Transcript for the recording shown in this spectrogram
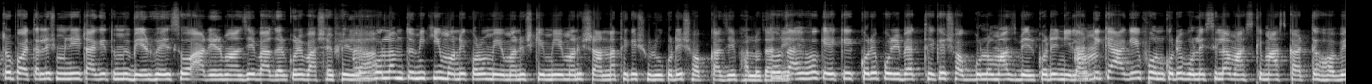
মাত্র পঁয়তাল্লিশ মিনিট আগে তুমি বের হয়েছো আর এর মাঝে বাজার করে বাসায় ফিরলাম বললাম তুমি কি মনে করো মেয়ে মানুষকে? মেয়ে মানুষ রান্না থেকে শুরু করে সব কাজে ভালো জানে। যাই হোক এক এক করে পরিব্যাগ থেকে সবগুলো মাছ বের করে নিলাম। আন্টিকে আগেই ফোন করে বলেছিলাম আজকে মাছ কাটতে হবে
